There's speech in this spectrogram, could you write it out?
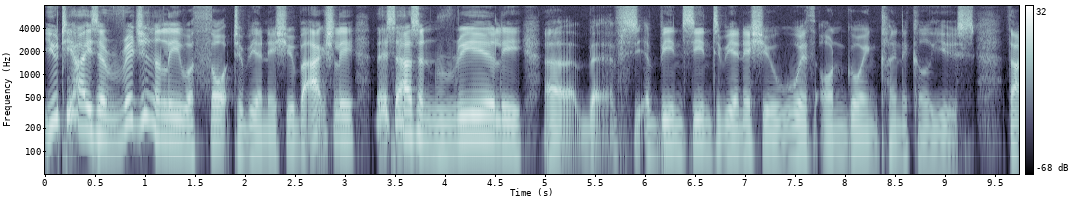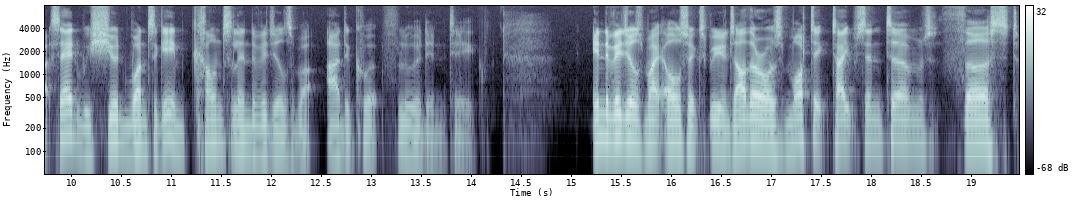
UTIs originally were thought to be an issue, but actually, this hasn't really uh, been seen to be an issue with ongoing clinical use. That said, we should once again counsel individuals about adequate fluid intake. Individuals might also experience other osmotic type symptoms, thirst,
